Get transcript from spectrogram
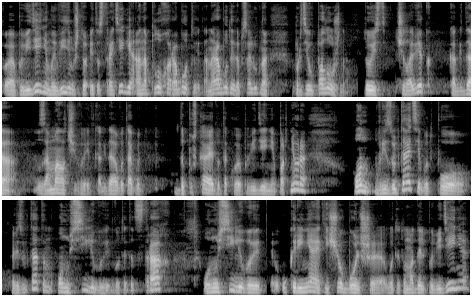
поведения мы видим, что эта стратегия, она плохо работает. Она работает абсолютно противоположно. То есть человек, когда замалчивает, когда вот так вот допускает вот такое поведение партнера, он в результате, вот по результатам, он усиливает вот этот страх, он усиливает, укореняет еще больше вот эту модель поведения,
